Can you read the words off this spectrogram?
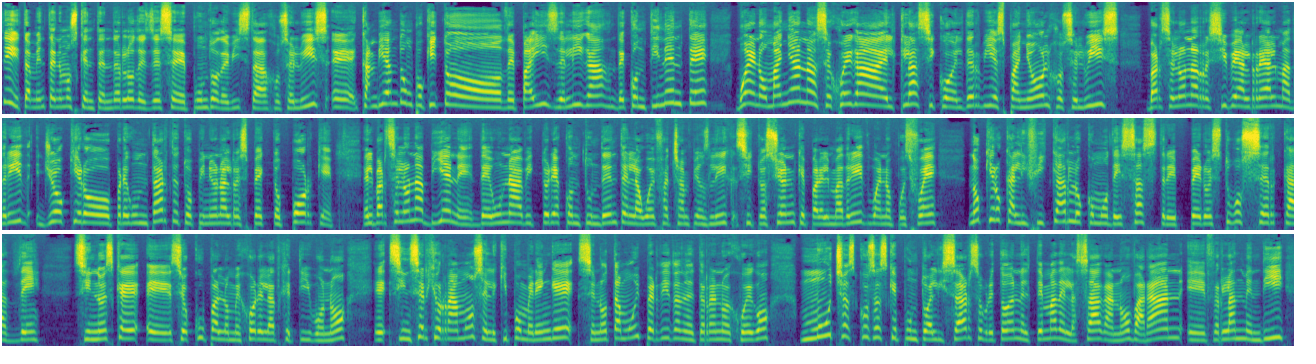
Sí, también tenemos que entenderlo desde ese punto de vista, José Luis. Eh, cambiando un poquito de país, de liga, de continente. Bueno, mañana se juega el clásico, el derby español, José Luis. Barcelona recibe al Real Madrid. Yo quiero preguntarte tu opinión al respecto, porque el Barcelona viene de una victoria contundente en la UEFA Champions League, situación que para el Madrid, bueno, pues fue, no quiero calificarlo como desastre, pero estuvo cerca de si no es que eh, se ocupa lo mejor el adjetivo, ¿no? Eh, sin Sergio Ramos, el equipo merengue se nota muy perdido en el terreno de juego. Muchas cosas que puntualizar, sobre todo en el tema de la saga, ¿no? Barán, eh, Ferland Mendy.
